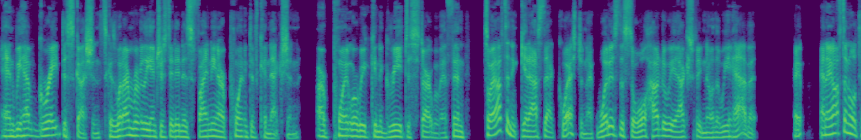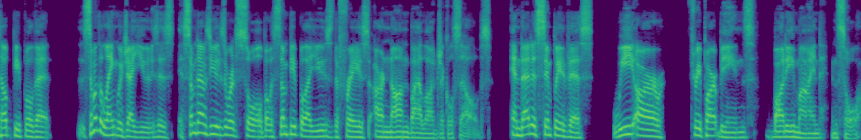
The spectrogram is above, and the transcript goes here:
And we have great discussions because what I'm really interested in is finding our point of connection, our point where we can agree to start with. And so I often get asked that question like, what is the soul? How do we actually know that we have it? Right. And I often will tell people that some of the language I use is, sometimes I use the word soul, but with some people I use the phrase our non biological selves. And that is simply this we are three part beings body, mind, and soul.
